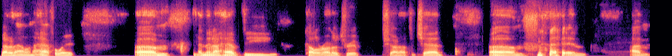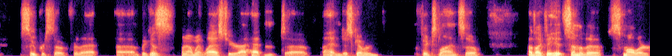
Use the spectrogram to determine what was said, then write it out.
about an hour and a half away. Um, and then I have the Colorado trip. Shout out to Chad. Um, and I'm super stoked for that uh, because when I went last year, I hadn't uh, I hadn't discovered fixed line, so I'd like to hit some of the smaller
